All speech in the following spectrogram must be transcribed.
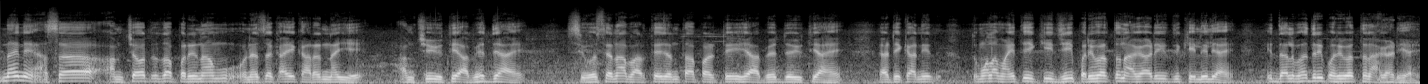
नाही नाही असं आमच्यावर त्याचा परिणाम होण्याचं काही कारण नाही आहे आमची युती अभेद्य आहे. शिवसेना भारतीय जनता पार्टी ही अभेद्य युती आहे. या ठिकाणी तुम्हाला माहिती आहे की जी परिवर्तन आघाडी जी केलेली आहे ही दलभद्री परिवर्तन आघाडी आहे.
